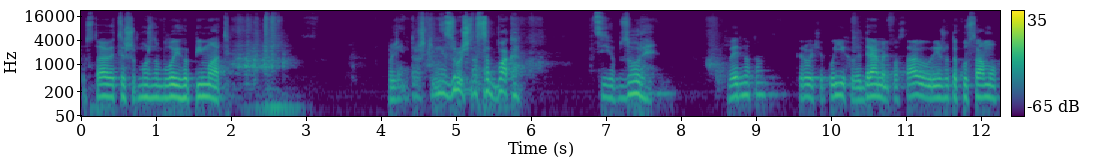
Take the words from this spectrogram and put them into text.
поставити, щоб можна було його піймати? Блін, трошки незручно собака. Ці обзори. Видно там? Коротше, поїхали. Дремель поставив, ріжу таку саму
